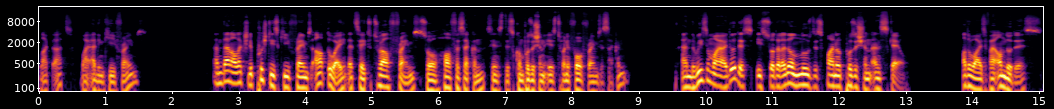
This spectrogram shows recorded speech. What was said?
like that, by adding keyframes. And then I'll actually push these keyframes out the way, let's say to 12 frames, so half a second, since this composition is 24 frames a second. And the reason why I do this is so that I don't lose this final position and scale. Otherwise, if I undo this,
